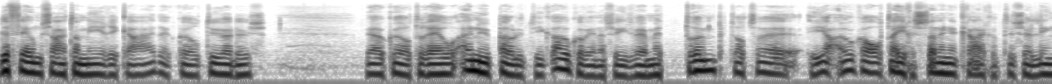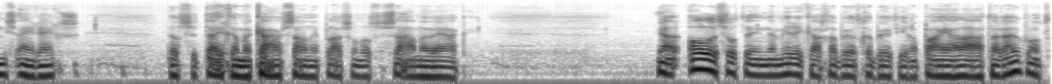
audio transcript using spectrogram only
de films uit Amerika, de cultuur dus. Wel cultureel en nu politiek ook alweer. Dat zoiets weer met Trump, dat we hier ook al tegenstellingen krijgen tussen links en rechts. Dat ze tegen elkaar staan in plaats van dat ze samenwerken. Ja, alles wat in Amerika gebeurt, gebeurt hier een paar jaar later ook. Want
